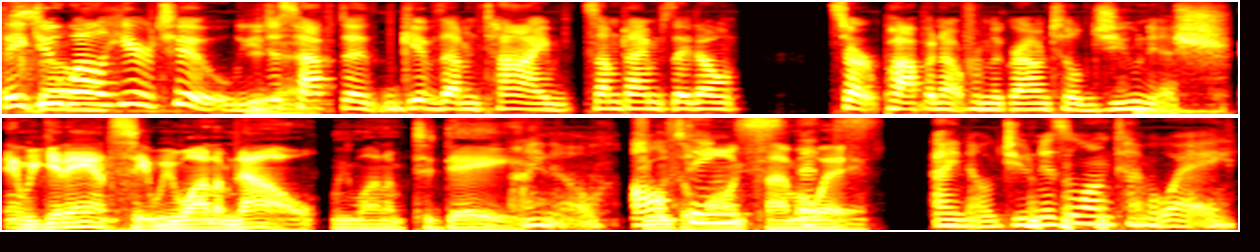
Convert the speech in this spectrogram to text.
They do well here too. You just have to give them time. Sometimes they don't start popping out from the ground till June-ish. and we get antsy. We want them now. We want them today. I know. June's a long time away. I know. June is a long time away.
